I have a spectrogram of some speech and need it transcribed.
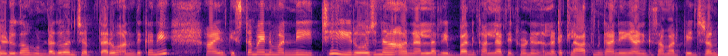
చెడుగా ఉండదు అని చెప్తారు. అందుకని ఆయనకి ఇష్టమైనవన్నీ ఇచ్చి ఈ రోజున ఆ నల్ల రిబ్బన్ కానీ అటువంటి నల్లటి క్లాత్ని కానీ ఆయనకి సమర్పించడం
